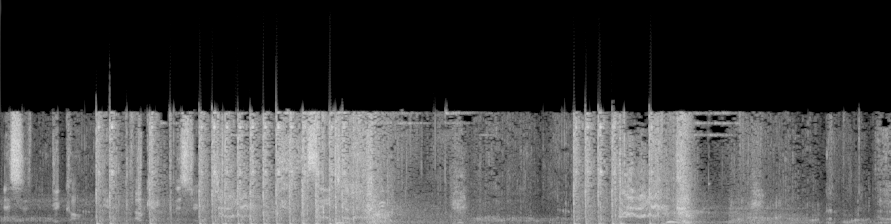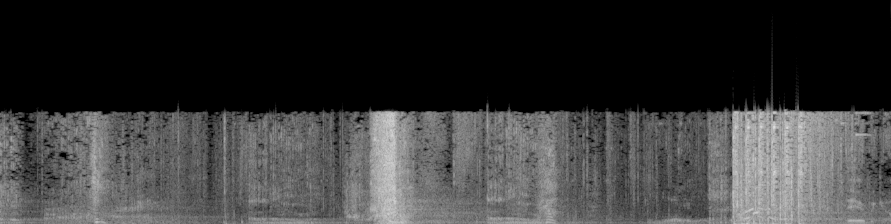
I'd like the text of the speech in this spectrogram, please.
That's a good call. Yeah. Okay, Mister. St. John. There we go.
